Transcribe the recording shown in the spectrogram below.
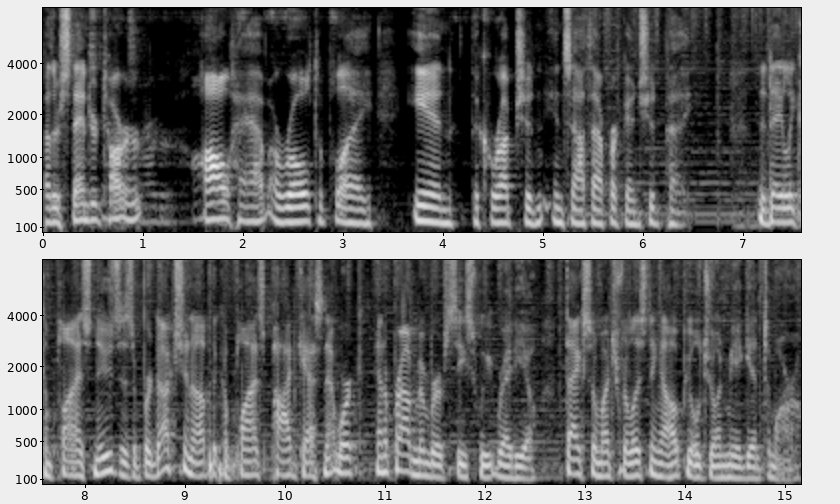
other Standard Chartered, all have a role to play in the corruption in South Africa and should pay. The Daily Compliance News is a production of the Compliance Podcast Network and a proud member of C Suite Radio. Thanks so much for listening. I hope you'll join me again tomorrow.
